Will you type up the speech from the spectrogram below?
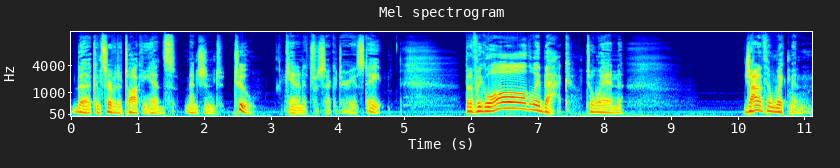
the conservative talking heads mentioned two candidates for Secretary of State. But if we go all the way back to when Jonathan Wichmann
